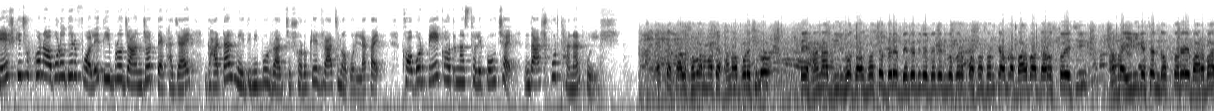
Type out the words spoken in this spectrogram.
বেশ কিছুক্ষণ অবরোধের ফলে তীব্র যানজট দেখা যায় ঘাটাল মেদিনীপুর রাজ্য সড়কের রাজনগর এলাকায়। খবর পেয়ে ঘটনাস্থলে পৌঁছায় দাসপুর থানার পুলিশ। একটা কালসভার মাঠে হানা পড়েছিল। সেই হানা দীর্ঘ দশ বছর ধরে বেঁধে দিবে বেঁধে দিবে করে প্রশাসনকে আমরা বারবার দ্বারস্থ হয়েছি। আমরা ইরিগেশন দপ্তরে বারবার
